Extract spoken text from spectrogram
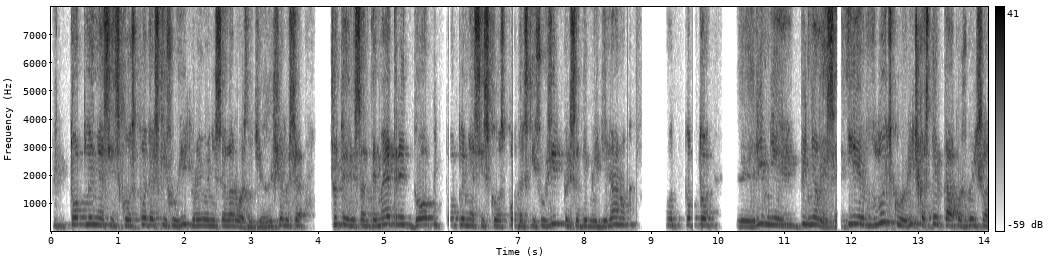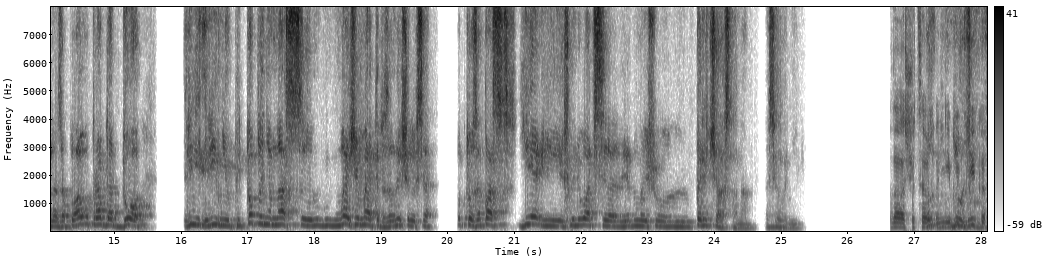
підтоплення сільськогосподарських угідь в районі села Розничі. Залишилося 4 сантиметри до підтоплення сільськогосподарських угідь, присадибних ділянок. От, тобто е, рівні піднялися. І в Луцьку річка Стир також вийшла на заплаву. Правда, до рі- рівнів підтоплення в нас е, майже метр залишилося. Тобто запас є, і хвилюватися, я думаю, що е, передчасно нам на сьогодні. Сказала, що це вже ніби Луцьку. пік.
